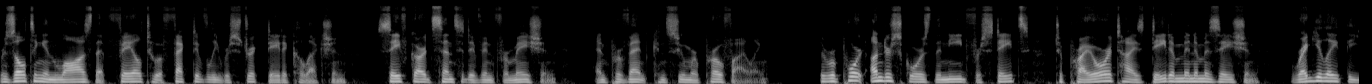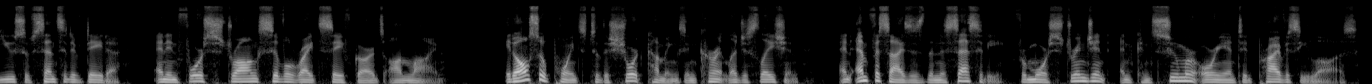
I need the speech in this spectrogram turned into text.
resulting in laws that fail to effectively restrict data collection, safeguard sensitive information, and prevent consumer profiling. The report underscores the need for states to prioritize data minimization, regulate the use of sensitive data, and enforce strong civil rights safeguards online. It also points to the shortcomings in current legislation and emphasizes the necessity for more stringent and consumer oriented privacy laws.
